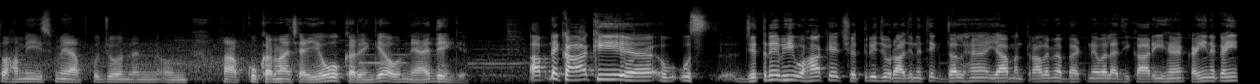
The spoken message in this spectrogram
तो हम इसमें आपको जो आपको करना चाहिए, वो करेंगे और न्याय देंगे। आपने कहा कि उस, जितने भी वहाँ के क्षेत्रीय जो राजनीतिक दल हैं या मंत्रालय में बैठने वाले अधिकारी हैं, कहीं ना कहीं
